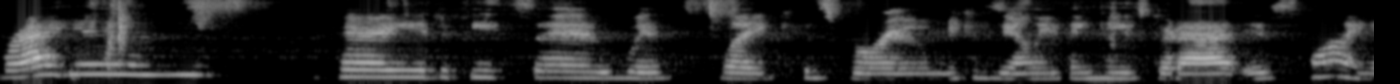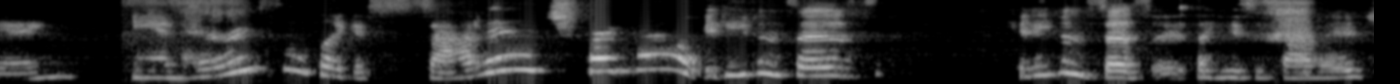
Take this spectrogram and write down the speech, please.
Dragons. Harry defeats it with like his broom because the only thing he's good at is flying. And Harry seems like a savage right now. It even says it even says it that he's a savage.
